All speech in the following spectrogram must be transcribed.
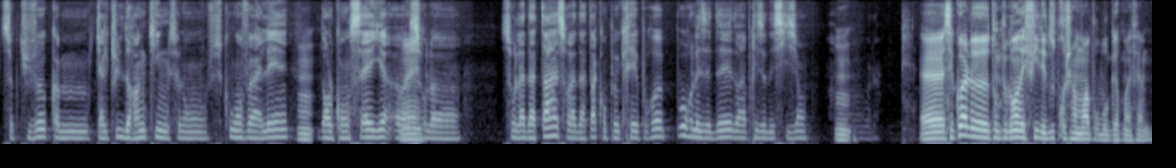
ce que tu veux comme calcul de ranking, selon jusqu'où on veut aller Mm. dans le conseil euh, Ouais. sur, le, sur la data, sur la data qu'on peut créer pour eux, pour les aider dans la prise de décision. Mm. Voilà. Euh, c'est quoi le, ton plus grand défi des 12 prochains mois pour Booker.fm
